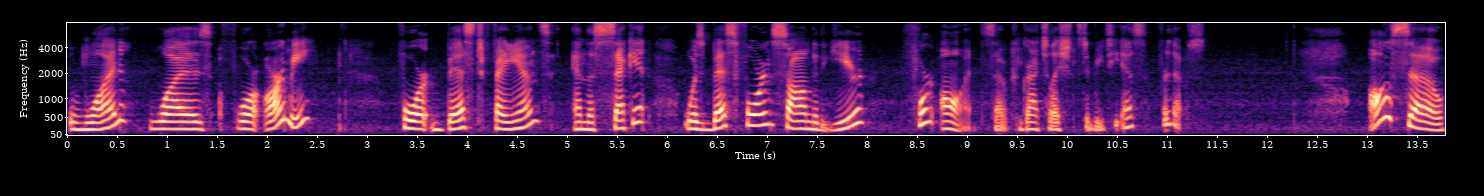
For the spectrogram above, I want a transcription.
one was for Army for Best Fans, and the second was Best Foreign Song of the Year for On. So, congratulations to BTS for those. Also,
